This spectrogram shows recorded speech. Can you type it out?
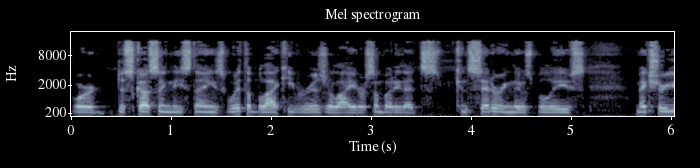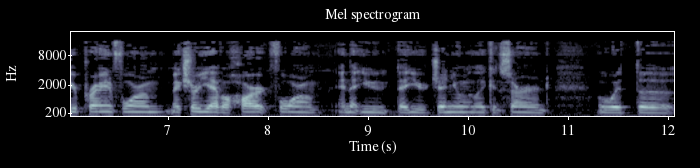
or discussing these things with a black Hebrew Israelite or somebody that's considering those beliefs, make sure you're praying for them. Make sure you have a heart for them, and that you that you're genuinely concerned with the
